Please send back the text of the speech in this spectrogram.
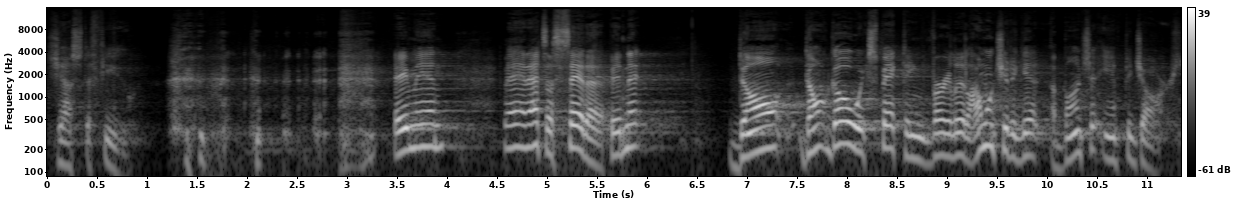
just a few. Amen? Man, that's a setup, isn't it? Don't, don't go expecting very little. I want you to get a bunch of empty jars.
